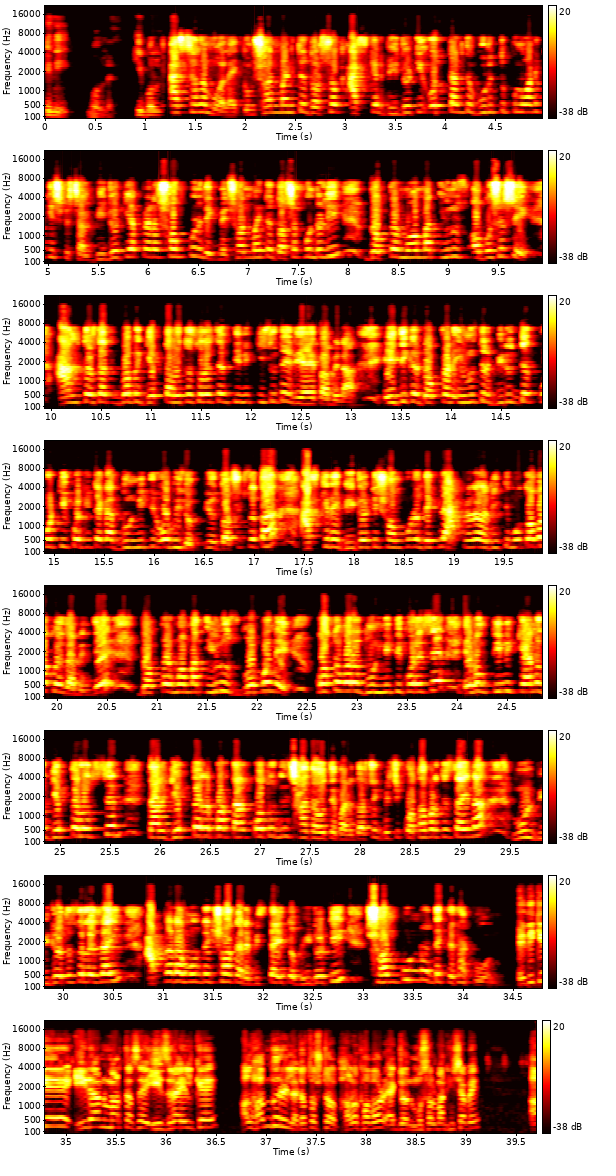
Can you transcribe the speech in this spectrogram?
তিনি বললেন। কি বললেন? আসসালামু আলাইকুম। সম্মানিত দর্শক, আজকের ভিডিওটি অত্যন্ত গুরুত্বপূর্ণ, অনেক স্পেশাল ভিডিওটি আপনারা সম্পূর্ণ দেখবেন। সম্মানিত দর্শক মন্ডলী ডক্টর মোহাম্মদ ইউনুস অবশেষে আন্তর্জাতিকভাবে গ্রেপ্তার হতে চলেছেন, তিনি কিছুতেই রেহাই পাবে না। এদিকে ডক্টর ইউনুসের বিরুদ্ধে কোটি কোটি টাকা দুর্নীতির অভিযোগ। প্রিয় দর্শক শ্রোতা, আজকের এই ভিডিওটি সম্পূর্ণ দেখলে আপনারা রীতিমতো অবাক হয়ে যাবেন যে ডক্টর মোহাম্মদ ইউনুস গোপনে কত বড় দুর্নীতি করেছে এবং তিনি কেন গ্রেপ্তার হচ্ছেন? তার গ্রেপ্তারের পর তার কতদিন সাজা হতে পারে? দর্শক, বেশি কথা বলতে চাই না। মূল ভিডিওতে চলে যাই। আপনারা মনোযোগ সহকারে বিস্তারিত ভিডিওটি সম্পূর্ণ দেখতে থাকুন। এদিকে ইরান মারতাছে ইসরায়েলকে। আলহামদুলিল্লাহ, যথেষ্ট ভালো খবর একজন মুসলমান হিসাবে।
